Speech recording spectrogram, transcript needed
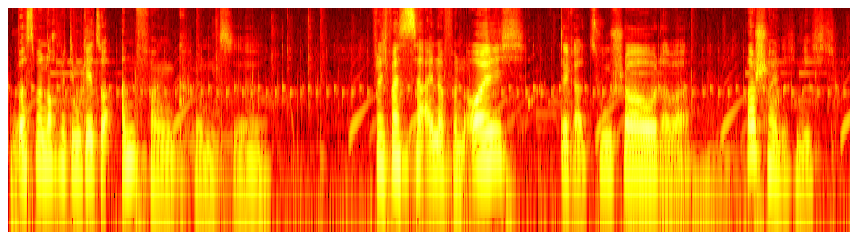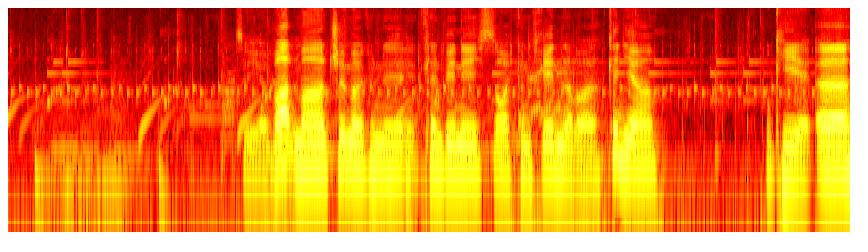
Was man noch mit dem Geld so anfangen könnte. Vielleicht weiß es ja einer von euch, der gerade zuschaut, aber wahrscheinlich nicht. So, hier, warten mal, chillen mal ein klein wenig. So, ich kann nicht reden, aber kenn ja. Okay, äh,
